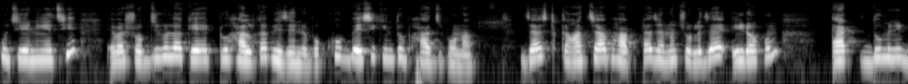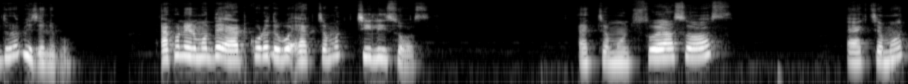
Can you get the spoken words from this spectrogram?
কুচিয়ে নিয়েছি। এবার সবজিগুলোকে একটু হালকা ভেজে নেব। খুব বেশি কিন্তু ভাজবো না। জাস্ট কাঁচা ভাবটা যেন চলে যায়, এইরকম এক দু মিনিট ধরে ভেজে নেব। এখন এর মধ্যে অ্যাড করে দেব এক চামচ চিলি সস এক চামচ সয়া সস এক চামচ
